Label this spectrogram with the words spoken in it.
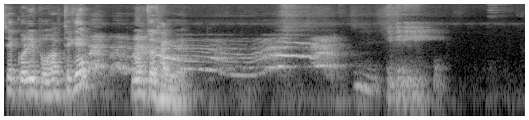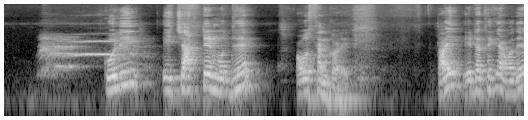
সে কলির প্রভাব থেকে মুক্ত থাকবে। কলি এই চারটের মধ্যে অবস্থান করে। তাই এটা থেকে আমাদের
